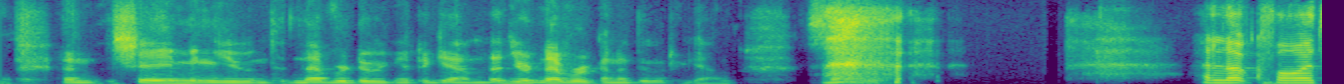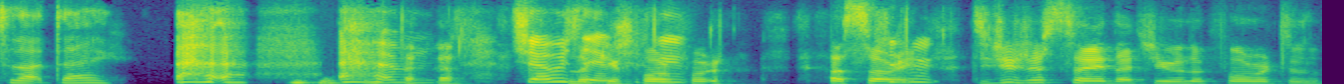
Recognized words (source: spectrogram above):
and shaming you into never doing it again that you're never going to do it again so i look forward to that day um, joseph forward, Oh, sorry. We... Did you just say that you look forward to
